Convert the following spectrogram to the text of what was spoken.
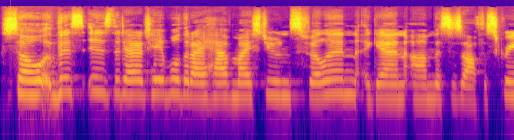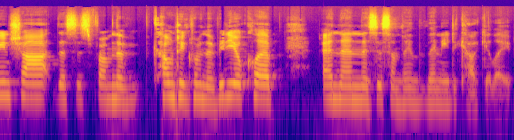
So this is the data table that I have my students fill in. Again, um, this is off the screenshot. This is from the counting from the video clip. And then this is something that they need to calculate.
